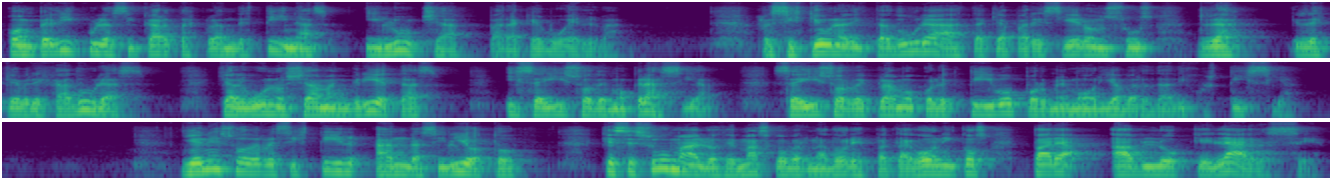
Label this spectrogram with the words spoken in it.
con películas y cartas clandestinas y lucha para que vuelva. Resistió una dictadura hasta que aparecieron sus resquebrejaduras, que algunos llaman grietas, y se hizo democracia, se hizo reclamo colectivo por memoria, verdad y justicia. Y en eso de resistir anda Silioto, que se suma a los demás gobernadores patagónicos para abloquelarse.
